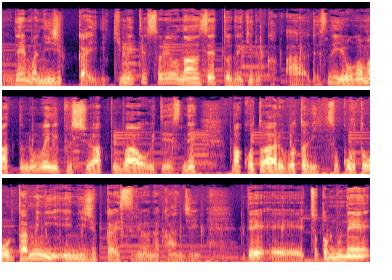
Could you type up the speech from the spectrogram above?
ので、まあ、20回に決めて、それを何セットできるかあですね、ヨガマットの上にプッシュアップバーを置いてですね、まあ、ことあるごとにそこを通るために20回するような感じで、えー、ちょっと胸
